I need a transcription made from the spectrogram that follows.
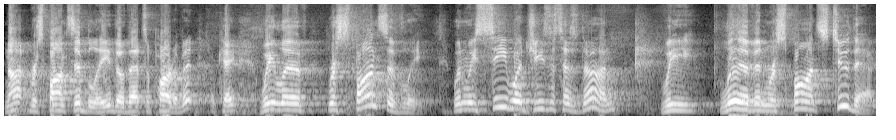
Not responsibly, though that's a part of it. Okay? We live responsively. When we see what Jesus has done, we live in response to that.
